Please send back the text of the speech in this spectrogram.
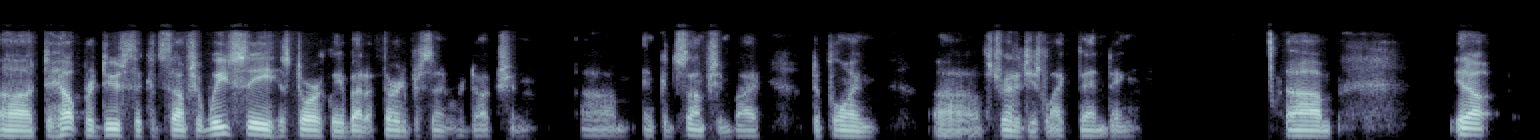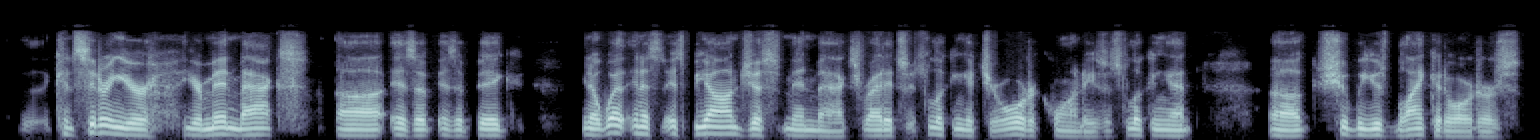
uh, to help reduce the consumption. We see historically about a 30% reduction um, in consumption by deploying uh, strategies like vending. Um, you know, considering your your min max uh, is a is a big you know, and it's it's beyond just min max, right? It's it's looking at your order quantities. It's looking at uh, should we use blanket orders?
